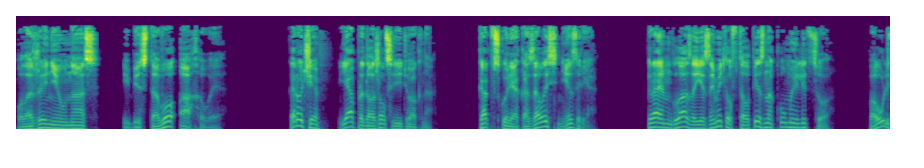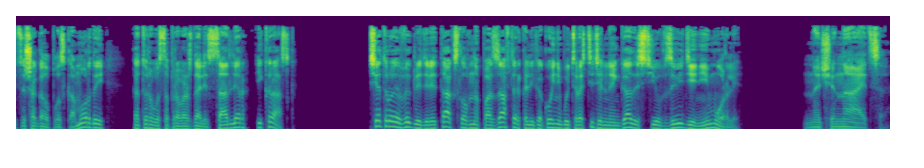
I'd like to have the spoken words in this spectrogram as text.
Положение у нас и без того аховое. Короче, я продолжал сидеть у окна. Как вскоре оказалось, не зря. Краем глаза я заметил в толпе знакомое лицо. По улице шагал плоскомордый, которого сопровождали Садлер и Краск. Все трое выглядели так, словно позавтракали какой-нибудь растительной гадостью в заведении Морли. Начинается.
